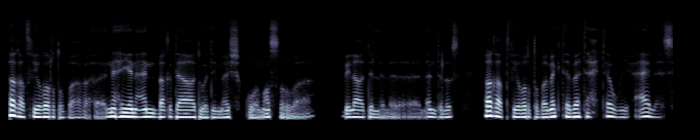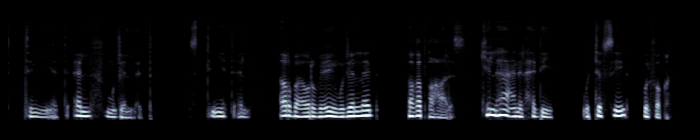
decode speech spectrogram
فقط في غرطبة نهيا عن بغداد ودمشق ومصر وبلاد الأندلس. فقط في غرطبة مكتبة تحتوي على 600 ألف مجلد. 600 ألف. 44 مجلد فقط فهارس كلها عن الحديث والتفسير والفقه.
